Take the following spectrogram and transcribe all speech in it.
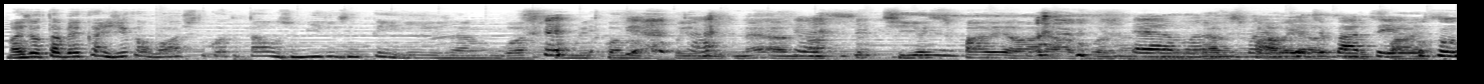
Mas eu também canjica eu gosto quando tá os milhos inteirinhos, né? Eu não gosto muito quando foi, né? A nossa tia esfarelava, né? É, Ela mano, esfarela de bater o,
